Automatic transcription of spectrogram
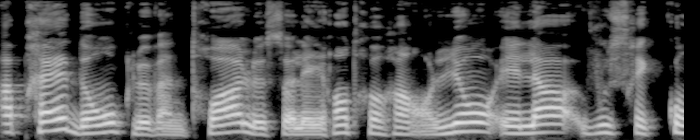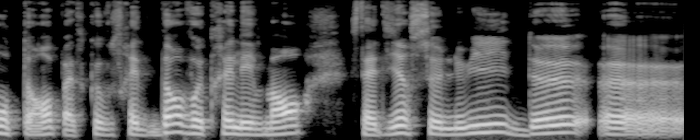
Après donc le 23, le soleil rentrera en Lion et là vous serez content parce que vous serez dans votre élément, c'est-à-dire celui de euh,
